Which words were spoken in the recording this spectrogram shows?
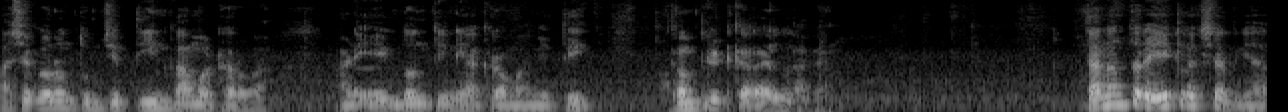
असे करून तुमची तीन कामं ठरवा आणि एक दोन तीन या क्रमाने ती कंप्लीट करायला लागा. त्यानंतर एक लक्षात घ्या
